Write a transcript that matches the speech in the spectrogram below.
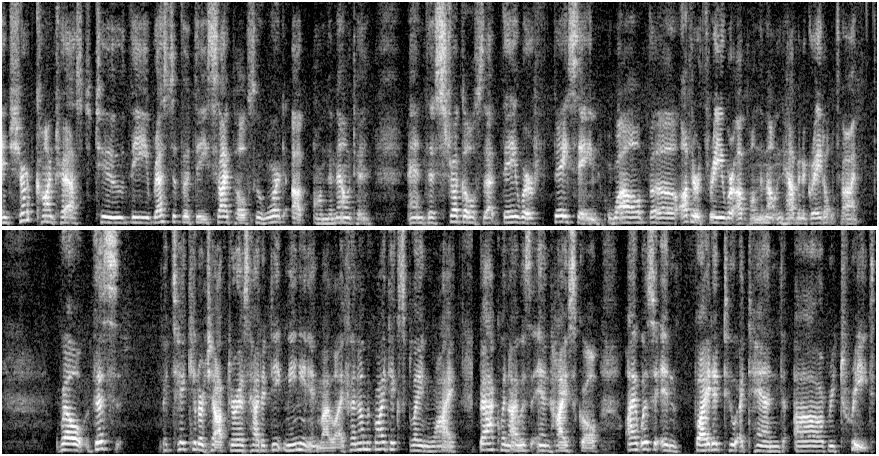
in sharp contrast to the rest of the disciples who weren't up on the mountain and the struggles that they were facing while the other three were up on the mountain having a great old time. Well, this particular chapter has had a deep meaning in my life, and I'm going to explain why. Back when I was in high school, I was invited to attend a retreat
